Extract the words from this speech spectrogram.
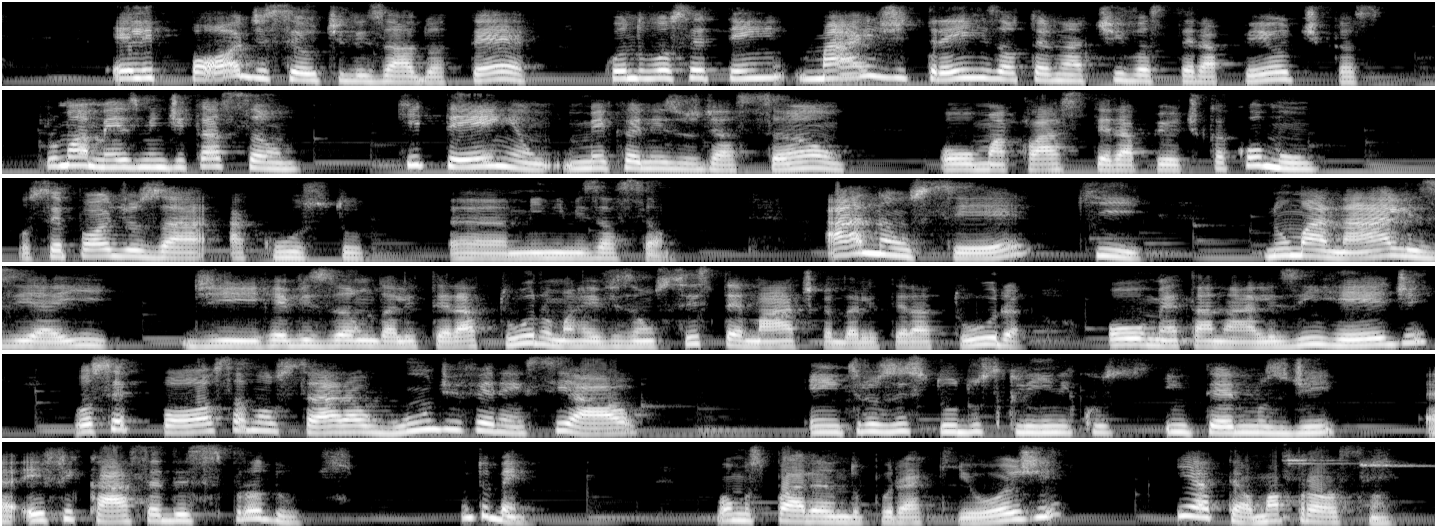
ele pode ser utilizado até quando você tem mais de três alternativas terapêuticas para uma mesma indicação, que tenham um mecanismo de ação ou uma classe terapêutica comum. Você pode usar a custo uh, minimização, a não ser que numa análise aí de revisão da literatura, uma revisão sistemática da literatura ou meta-análise em rede, você possa mostrar algum diferencial entre os estudos clínicos em termos de é, eficácia desses produtos. Muito bem, vamos parando por aqui hoje e até uma próxima.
